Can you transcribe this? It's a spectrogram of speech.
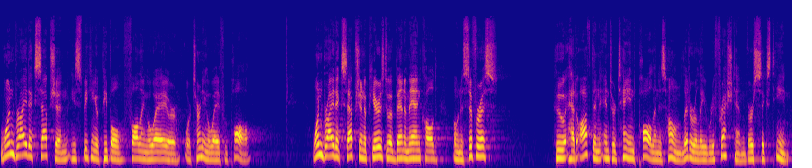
One bright exception, he's speaking of people falling away or, or turning away from Paul. One bright exception appears to have been a man called Onesiphorus, who had often entertained Paul in his home, literally refreshed him, verse 16,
